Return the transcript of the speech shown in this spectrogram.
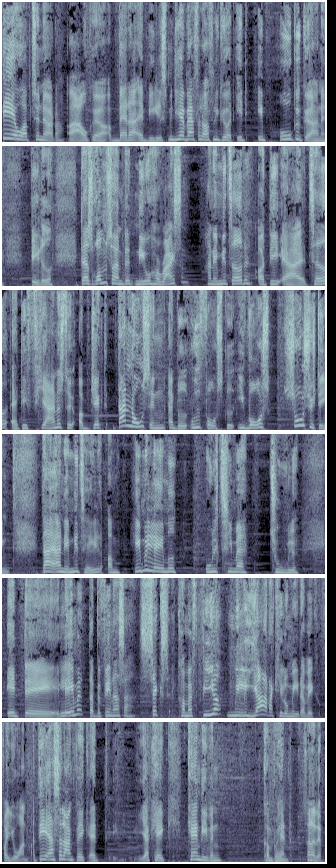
det er jo op til nørder at afgøre, hvad der er vildest. Men de har i hvert fald offentliggjort et epokegørende billede. Deres rumsonde New Horizon har nemlig taget det, og det er øh, taget af det fjerneste objekt, der nogensinde er blevet udforsket i vores solsystem. Der er nemlig tale om himmellæmet Ultima Thule. Et øh, læme, der befinder sig 6,4 milliarder kilometer væk fra jorden. Og det er så langt væk, at jeg kan ikke, can't even comprehend. Sådan er det.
